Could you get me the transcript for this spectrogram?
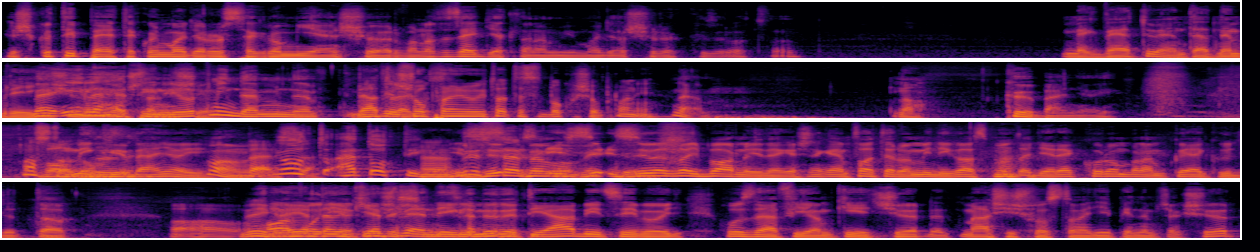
És akkor tippeljetek, hogy Magyarországról milyen sör van. Az az egyetlen, ami magyar sörök közül ott van. Megvehetően? Tehát nem régi De sör, lehet inni, ott minden, minden. De hát a Soproni jutott eszedbe a Soproni? Nem. Na. Kőbányai. Azt van még kőbányai? Van. Persze. Ott, hát ott igen. Brüsszelben van Zöld vagy barna üveges? Nekem Fateron mindig azt mondta gyerekkoromban, amikor elküldött a a harmónia kis vendéglő mögötti ABC-be, hogy hozzá fiam két sört, más is hoztam egyébként, nem csak sört.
